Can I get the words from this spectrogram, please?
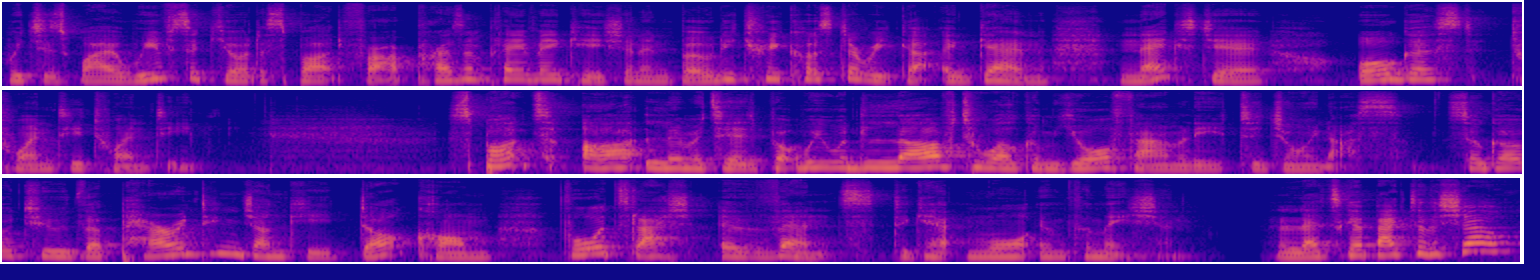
which is why we've secured a spot for our present play vacation in Bodhi Tree, Costa Rica again next year, August 2020. Spots are limited, but we would love to welcome your family to join us. So go to theparentingjunkie.com forward slash events to get more information. Let's get back to the show.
